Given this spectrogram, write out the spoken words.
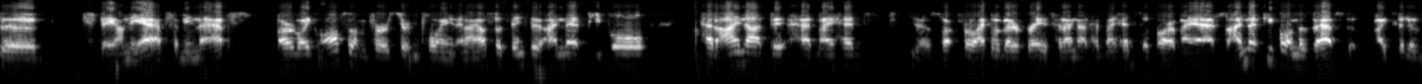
to stay on the apps. I mean, the apps are like awesome for a certain point, and I also think that I met people. Had I not been, had my head, you know, for lack of a better phrase, had I not had my head so far up my ass, I met people on those apps that I could have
